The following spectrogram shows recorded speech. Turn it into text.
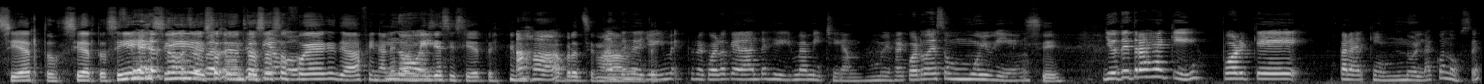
Cierto, cierto. Sí, Cierto, sí. eso entonces eso fue ya a finales de No, 2017 Ajá. aproximadamente. Antes de yo irme, recuerdo que era antes de irme a Michigan. Me recuerdo eso muy bien. Sí. Yo te traje aquí porque, para el que no la conoce,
